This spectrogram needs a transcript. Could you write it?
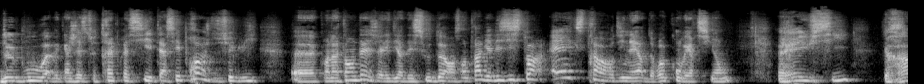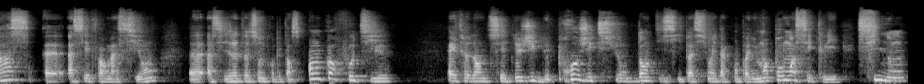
debout avec un geste très précis était assez proche de celui euh, qu'on attendait, j'allais dire des soudeurs en centrale. Il y a des histoires extraordinaires de reconversion réussies grâce euh, à ces formations, euh, à ces adaptations de compétences. Encore faut-il être dans cette logique de projection, d'anticipation et d'accompagnement. Pour moi, c'est clé. Sinon,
